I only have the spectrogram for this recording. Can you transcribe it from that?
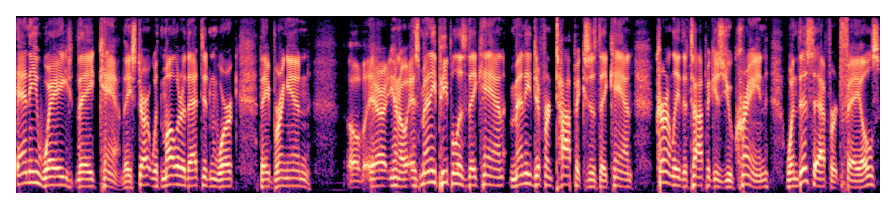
any way they can. They start with Mueller, that didn't work. They bring in you know, as many people as they can, many different topics as they can. Currently, the topic is Ukraine. When this effort fails,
